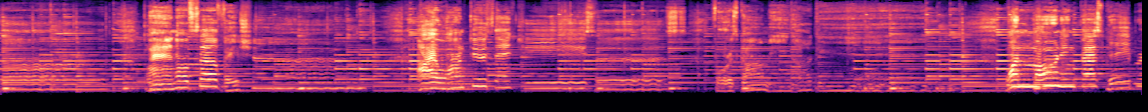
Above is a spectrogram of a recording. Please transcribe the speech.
the plan of salvation. I want to thank daybreak,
